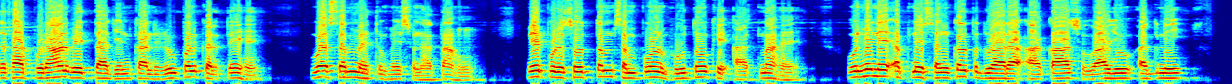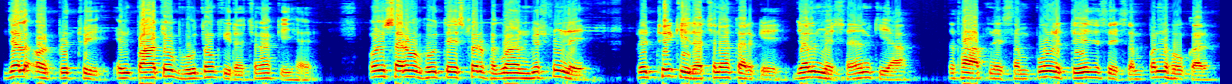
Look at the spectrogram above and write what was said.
तथा पुराण वेदता जिनका निरूपण करते हैं, वह सब मैं तुम्हें सुनाता हूँ। वे पुरुषोत्तम संपूर्ण भूतों के आत्मा है। उन्होंने अपने संकल्प द्वारा आकाश, वायु, अग्नि, जल और पृथ्वी, इन पाँचों भूतों की रचना की है। उन सर्वभूतेश्वर भगवान विष्णु ने पृथ्वी की रचना करके जल में शयन किया, तथा अपने संपूर्ण तेज से संपन्न होकर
